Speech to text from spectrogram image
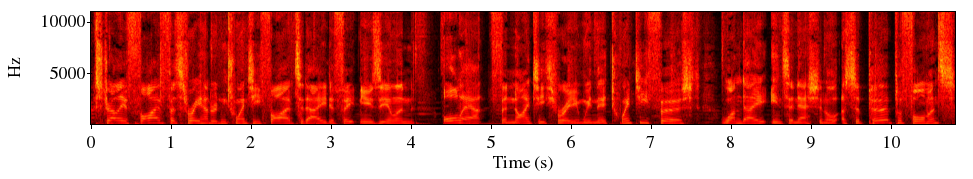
Australia five for 325 today, defeat New Zealand all out for 93 and win their 21st one day international. A superb performance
